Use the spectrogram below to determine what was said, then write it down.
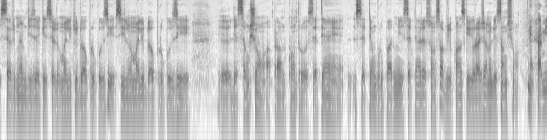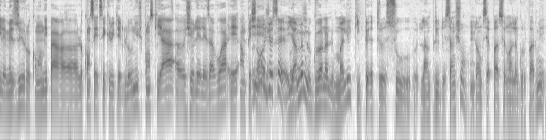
Serge même disait que c'est le Mali qui doit proposer. Si le Mali doit proposer euh, des sanctions à prendre contre certains, certains groupes armés, certains responsables, je pense qu'il n'y aura jamais de sanctions. parmi les mesures recommandées par euh, le Conseil de sécurité de l'ONU, je pense qu'il y a euh, gelé les avoirs et empêché... Non, je sais. Il y a même le gouvernement du Mali qui peut être sous l'emprise de sanctions. Mm. Donc, ce n'est pas seulement le groupe armé.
